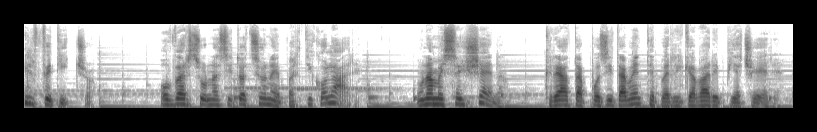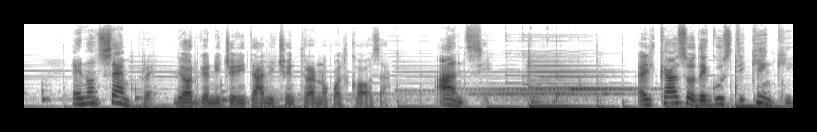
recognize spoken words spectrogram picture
il feticcio, o verso una situazione particolare, una messa in scena, creata appositamente per ricavare piacere. E non sempre gli organi genitali c'entrano qualcosa, anzi. È il caso dei gusti kinky,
